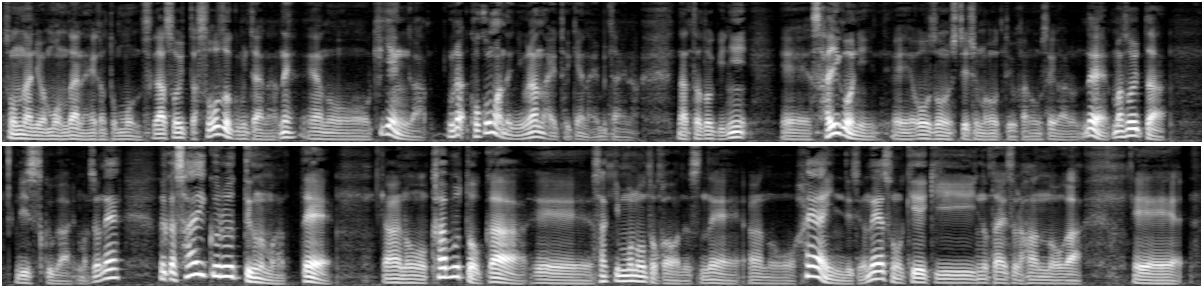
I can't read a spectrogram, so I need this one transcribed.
そんなには問題ないかと思うんですが、そういった相続みたいなね、あの、期限が、ここまでに売らないといけないみたいな、なった時に、えー、最後に、えー、大損してしまうという可能性があるんで、まあそういったリスクがありますよね。それからサイクルっていうのもあって、あの株とか、えー、先物とかはですねあの早いんですよね、その景気の対する反応が。えー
